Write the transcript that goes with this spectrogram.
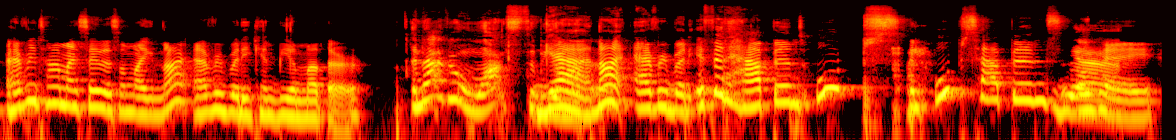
every time I say this, I'm like, not everybody can be a mother. And not everyone wants to be. Yeah, not everybody. If it happens, oops, and oops happens. Yeah. Okay,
